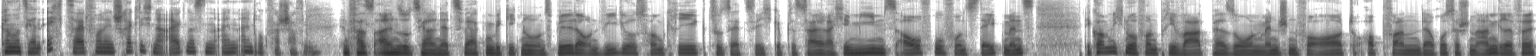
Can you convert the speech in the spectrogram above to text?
können wir uns ja in Echtzeit von den schrecklichen Ereignissen einen Eindruck verschaffen. In fast allen sozialen Netzwerken begegnen uns Bilder und Videos vom Krieg. Zusätzlich gibt es zahlreiche Memes, Aufrufe und Statements. Die kommen nicht nur von Privatpersonen, Menschen vor Ort, Opfern der russischen Angriffe.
